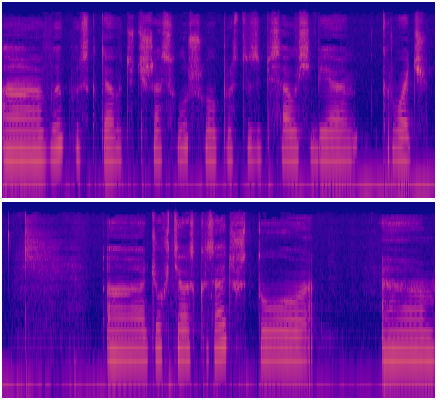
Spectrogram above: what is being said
а, выпуск, да, вот вчера слушала, просто записала себе, короче, что хотела сказать, что а,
